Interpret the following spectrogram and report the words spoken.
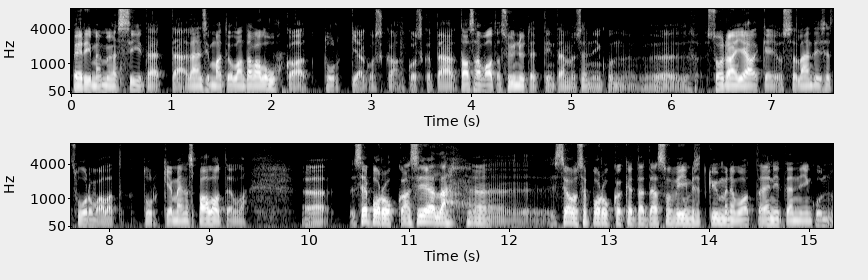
perimä myös siitä, että länsimaat jollain tavalla uhkaa Turkkia, koska, koska tämä tasavalta synnytettiin tämmöisen niin kuin, sodan jälkeen, jossa läntiset suurvallat Turkkia mennessä palotella. Se porukka on siellä, se on se porukka, ketä tässä on viimeiset kymmenen vuotta eniten niin kuin,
